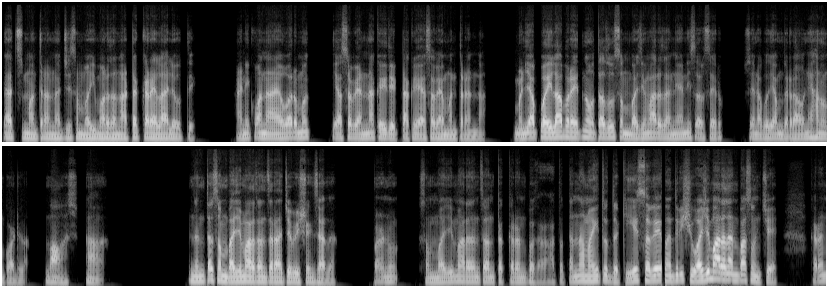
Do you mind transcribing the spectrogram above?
त्याच मंत्र्यांना जे संभाजी महाराजांना अटक करायला आले होते. आणि कोणावर मग या सगळ्यांना कैदेत टाकले या सगळ्या मंत्र्यांना. म्हणजे हा पहिला प्रयत्न होता जो संभाजी महाराजांनी आणि सरसेर सेनापती हंबीररावने हाणून काढला. हा. नंतर संभाजी महाराजांचा राज्याभिषेक झाला. पण संभाजी महाराजांचं अंतःकरण बघा. आता त्यांना माहीत होतं की हे सगळे मंत्री शिवाजी महाराजांपासूनचे. कारण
